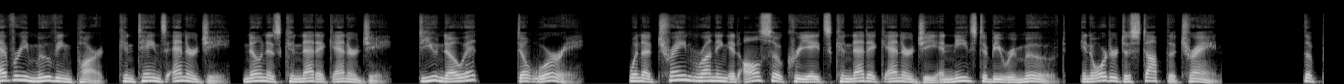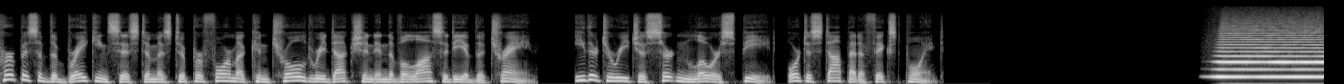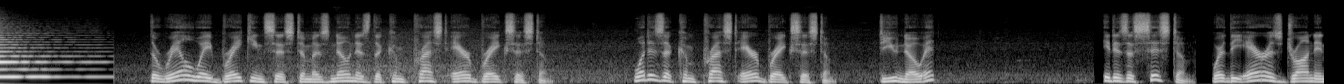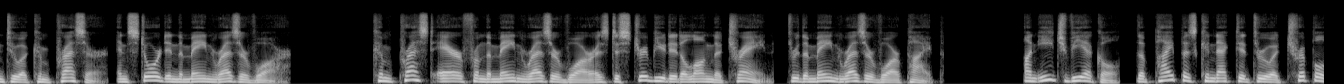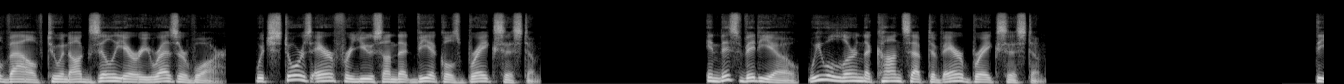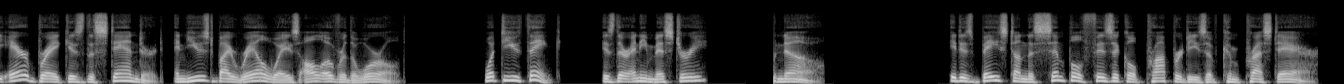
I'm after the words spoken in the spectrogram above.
Every moving part contains energy, known as kinetic energy. Do you know it? Don't worry. When a train running it also creates kinetic energy and needs to be removed, in order to stop the train. The purpose of the braking system is to perform a controlled reduction in the velocity of the train, either to reach a certain lower speed, or to stop at a fixed point. The railway braking system is known as the compressed air brake system. What is a compressed air brake system? Do you know it? It is a system, where the air is drawn into a compressor, and stored in the main reservoir. Compressed air from the main reservoir is distributed along the train, through the main reservoir pipe. On each vehicle, the pipe is connected through a triple valve to an auxiliary reservoir, which stores air for use on that vehicle's brake system. In this video, we will learn the concept of air brake system. The air brake is the standard, and used by railways all over the world. What do you think? Is there any mystery? No. It is based on the simple physical properties of compressed air.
